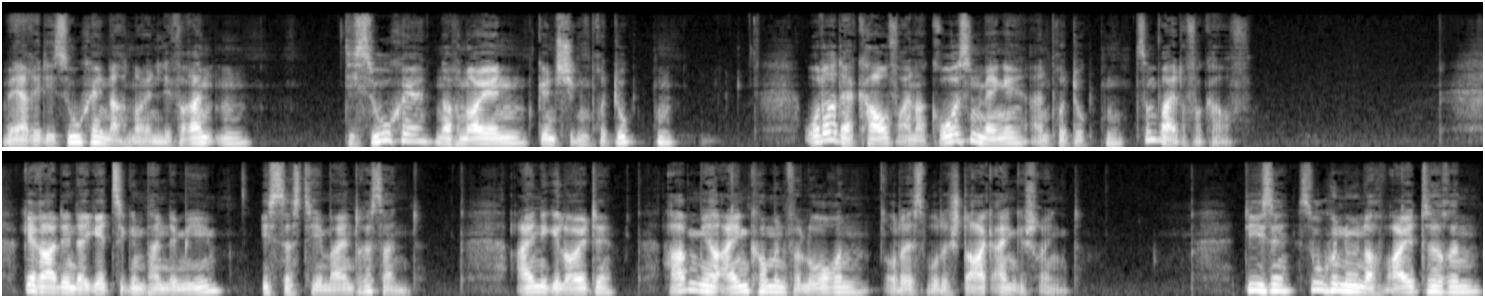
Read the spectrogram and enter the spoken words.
wäre die Suche nach neuen Lieferanten, die Suche nach neuen günstigen Produkten oder der Kauf einer großen Menge an Produkten zum Weiterverkauf. Gerade in der jetzigen Pandemie ist das Thema interessant. Einige Leute haben ihr Einkommen verloren oder es wurde stark eingeschränkt. Diese suchen nun nach weiteren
